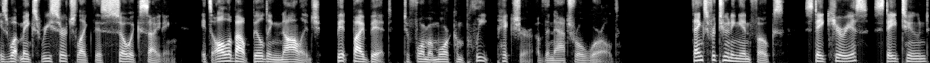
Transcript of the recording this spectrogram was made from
is what makes research like this so exciting. It's all about building knowledge bit by bit to form a more complete picture of the natural world. Thanks for tuning in, folks. Stay curious, stay tuned,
